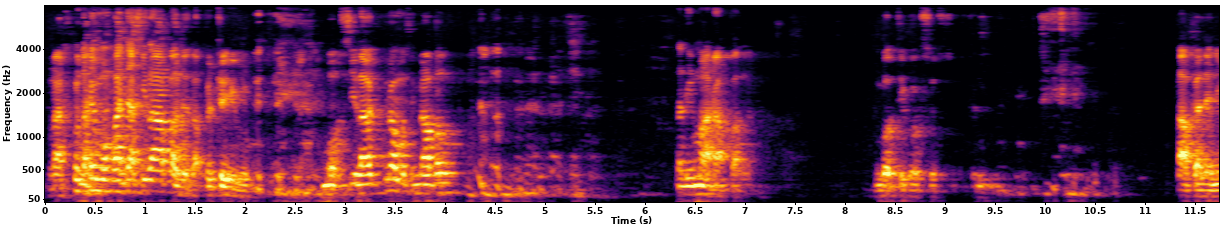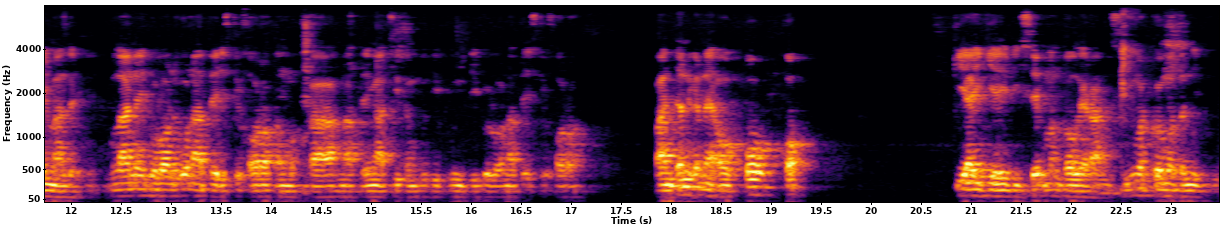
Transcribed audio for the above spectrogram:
Nah, aku tanya mau Pancasila apa sih, tak beda itu. Mau sila kira mau sila apa? Kelima apa? Enggak di kursus. Tak ini malah. Mulane kula niku nate istikharah teng Mekah, nate ngaji teng Putih-Putih, kula nate istikharah Pancen kena opo kok kiai-kiai dhisik mentoleransi mergo ngoten niku.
